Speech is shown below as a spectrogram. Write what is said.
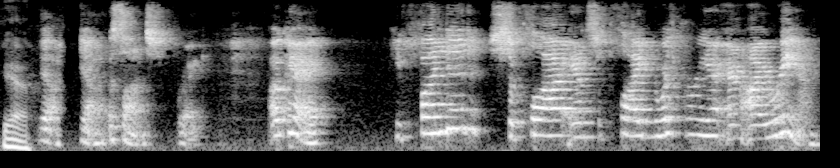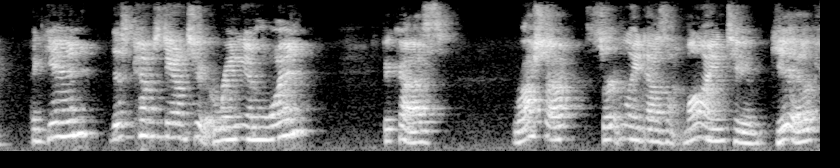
Yeah. Yeah, yeah, Assange, right. Okay. He funded, supply, and supplied North Korea and Iran. Again, this comes down to uranium one because Russia certainly doesn't mind to give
